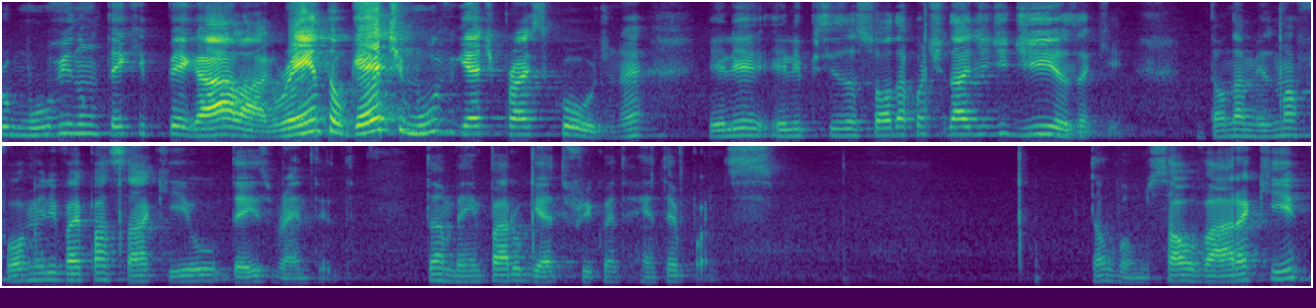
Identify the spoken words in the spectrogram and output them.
o move não ter que pegar lá rental get move get price code, né? Ele, ele precisa só da quantidade de dias aqui. Então, da mesma forma, ele vai passar aqui o days rented, também para o get frequent renter points. Então, vamos salvar aqui.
